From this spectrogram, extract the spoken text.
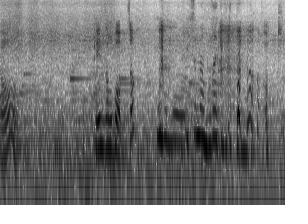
오. 개인정보 없죠? 개인정보 있으면 모자이크 부탁드립니다. 오케이.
